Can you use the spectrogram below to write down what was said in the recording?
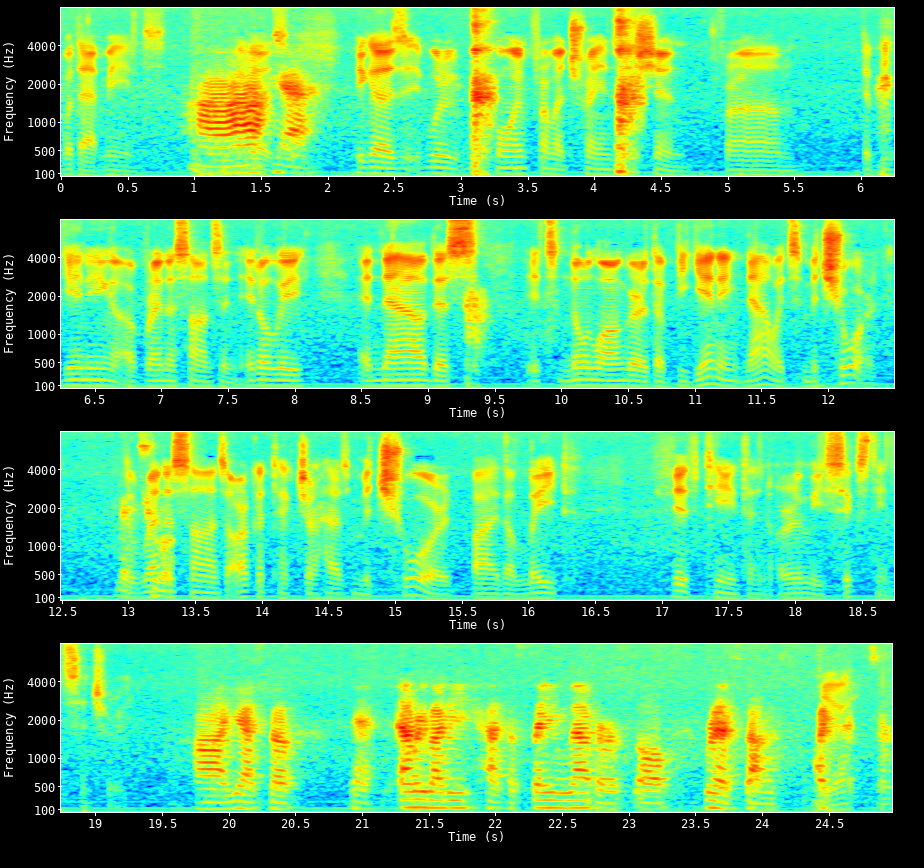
what that means Ah, Yes. yeah. because we're we're going from a transition from the beginning of Renaissance in Italy, and now this it's no longer the beginning. Now it's matured. matured. The Renaissance architecture has matured by the late 15th and early 16th century. Ah, yes. So yes, everybody has the same levels of Renaissance Yeah. architecture.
